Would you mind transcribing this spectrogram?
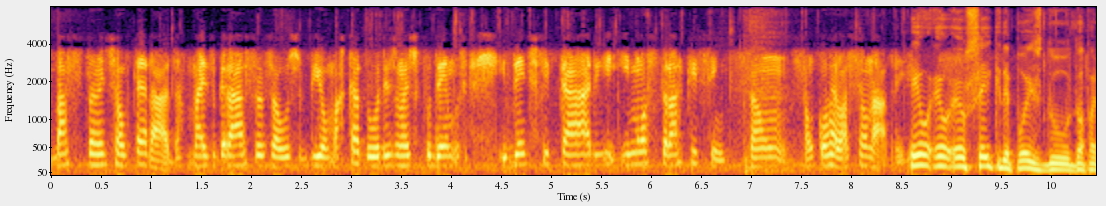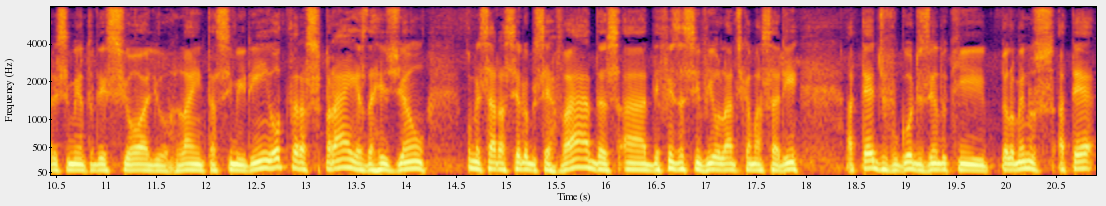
bastante alterada. Mas graças aos biomarcadores nós podemos identificar e, e mostrar que sim, são, são correlacionáveis. Eu, eu, eu sei que depois do, do aparecimento desse óleo lá em Tacimirim, outras praias da região começaram a ser observadas, a Defesa Civil lá de Camaçari até divulgou dizendo que, pelo menos até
